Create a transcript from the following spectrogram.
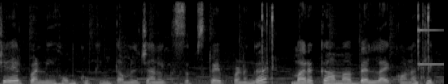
ஷேர் பண்ணி ஹோம் குக்கிங் தமிழ் சேனலுக்கு சப்ஸ்கிரைப் பண்ணுங்கள் மறக்காமல் பெல் ஐக்கானை கிளிக்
